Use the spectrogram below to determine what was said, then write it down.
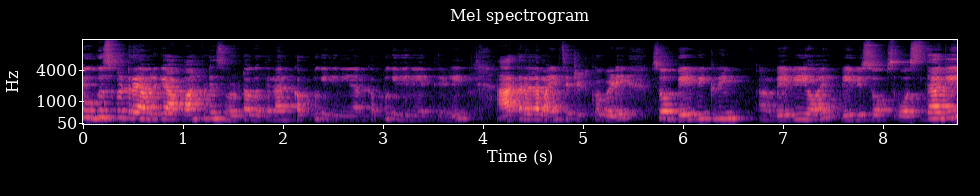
ಕುಗ್ಗಿಸ್ಬಿಟ್ರೆ ಅವರಿಗೆ ಆ ಕಾನ್ಫಿಡೆನ್ಸ್ ಹೊರಟೋಗುತ್ತೆ. ನಾನು ಕಪ್ಪಗಿದ್ದೀನಿ ನಾನು ಕಪ್ಪಗಿದ್ದೀನಿ ಅಂತ ಹೇಳಿ. ಆ ಥರ ಎಲ್ಲ ಮೈಂಡ್ ಸೆಟ್ ಇಟ್ಕೋಬೇಡಿ. So baby cream baby oil baby soaps ಹೊಸದಾಗಿ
